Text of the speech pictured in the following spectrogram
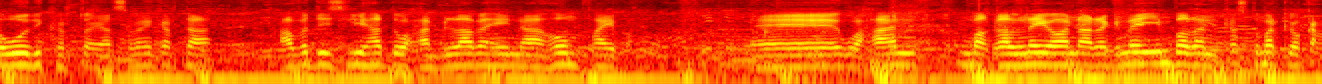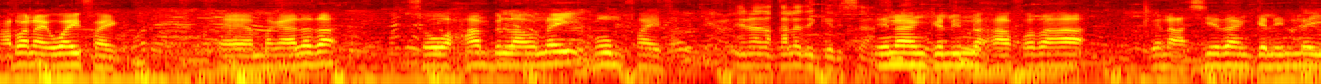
awoodi karto ayaad samayn kartaa xaafadda islii hadda waxaan bilaabahaynaa home fiber. Waxaan maqalnay oo aan aragnay in badan customarkii oo ka cabanaya wifi magaalada. Soo waxaan bilownay home fiber. Inaan gelinno xaafadaha ganacsiyadaan gelinnay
